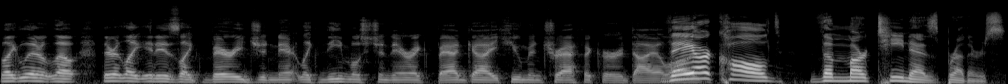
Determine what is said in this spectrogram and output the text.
like literally no, they're like it is like very generic like the most generic bad guy human trafficker dialogue. They are called the Martinez brothers.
